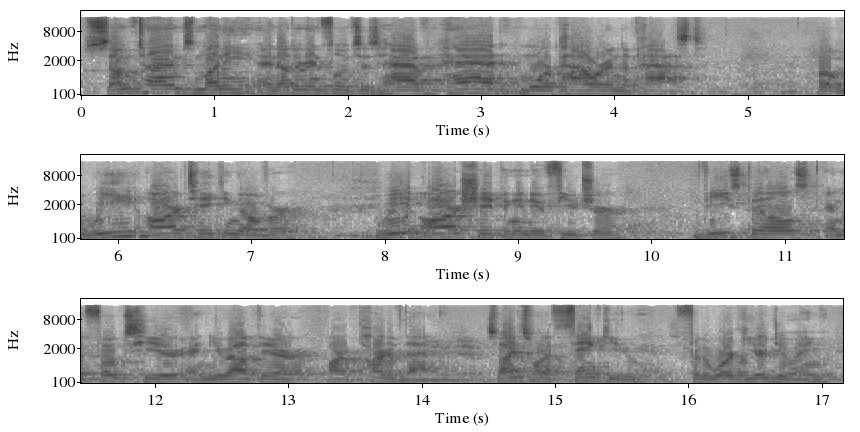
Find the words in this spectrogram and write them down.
Sometimes money and other influences have had more power in the past. But we are taking over. We are shaping a new future. These bills and the folks here and you out there are a part of that. So I just want to thank you for the work you're doing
